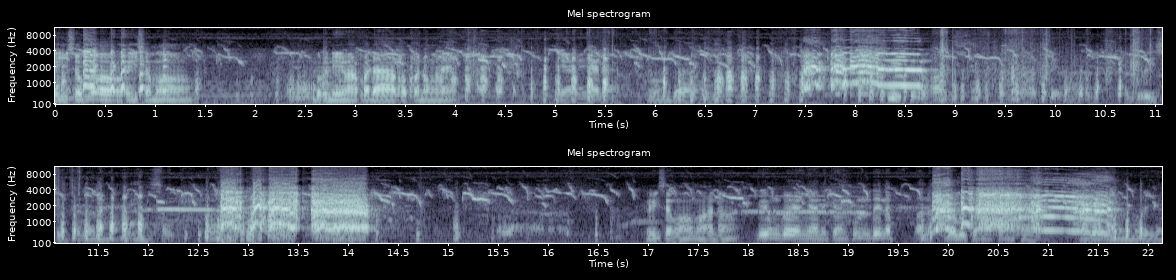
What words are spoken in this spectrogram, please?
Iso ko, isa mo. Buro ni mapada ka pa nung ano. Yan, yan, yan. Lunda. Twitter hats. Isa mo, maano. Gayong gaya niyan ikaw. Kung hindi na ano dawit ka na pangka. Madaya ng marayan.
